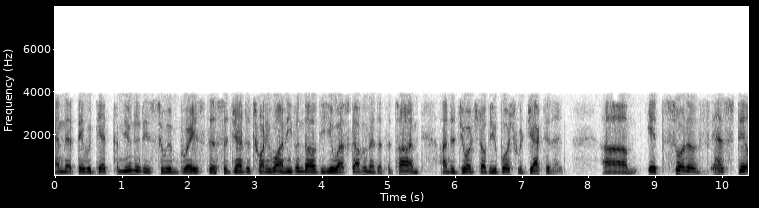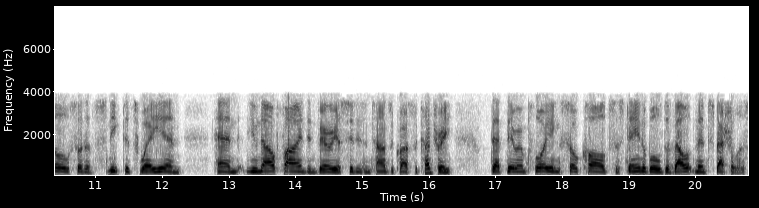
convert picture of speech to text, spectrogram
and that they would get communities to embrace this Agenda 21, even though the U.S. government at the time, under George W. Bush, rejected it. Um, it sort of has still sort of sneaked its way in, and you now find in various cities and towns across the country that they're employing so-called sustainable development specialists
